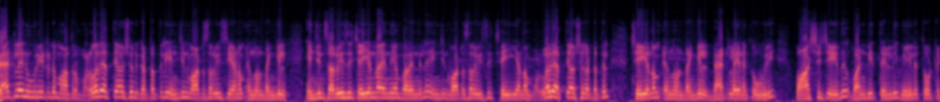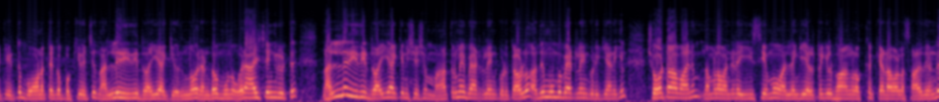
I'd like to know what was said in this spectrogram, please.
ബാറ്റ് ലൈൻ ഊരിയിട്ടിട്ട് മാത്രം വളരെ അത്യാവശ്യം ഒരു ഘട്ടത്തിൽ എഞ്ചിൻ വാട്ടർ സർവീസ് ചെയ്യണം എന്നുണ്ടെങ്കിൽ എഞ്ചിൻ സർവീസ് ചെയ്യണ്ട എന്ന് ഞാൻ പറയുന്നില്ല. എഞ്ചിൻ വാട്ടർ സർവീസ് ചെയ്യണം. വളരെ അത്യാവശ്യ ഘട്ടത്തിൽ ചെയ്യണം എന്നുണ്ടെങ്കിൽ ബാറ്ററി ലൈനൊക്കെ ഊരി വാഷ് ചെയ്ത് വണ്ടി തെള്ളി വെയിലത്തോട്ടൊക്കെ ഇട്ട് ബോണറ്റൊക്കെ പൊക്കി വെച്ച് നല്ല രീതിയിൽ ഡ്രൈ ആക്കി ഒന്നോ രണ്ടോ മൂന്നോ ഒരാഴ്ചയെങ്കിലും ഇട്ട് നല്ല രീതിയിൽ ഡ്രൈ ആക്കിയതിന് ശേഷം മാത്രമേ ബാറ്ററി ലൈൻ കൊടുക്കാവുള്ളൂ. അതിന് മുമ്പ് ബാറ്ററി ലൈൻ കുടിക്കുകയാണെങ്കിൽ ഷോർട്ട് ആവാനും നമ്മളെ വണ്ടിയുടെ ഇ സി എമ്മോ അല്ലെങ്കിൽ ഇലക്ട്രിക്കൽ ഭാഗങ്ങളൊക്കെ കേടാവാനുള്ള സാധ്യതയുണ്ട്.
